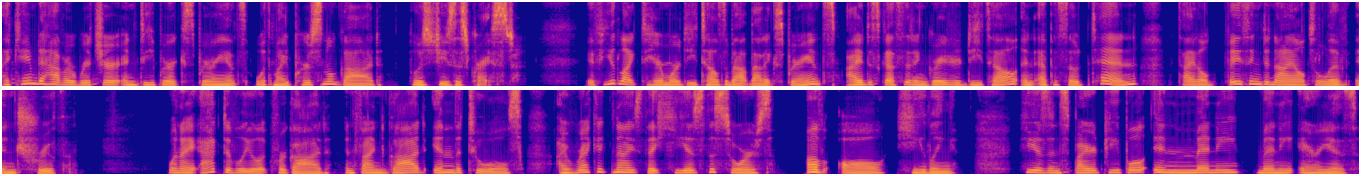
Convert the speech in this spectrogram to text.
I came to have a richer and deeper experience with my personal God, who is Jesus Christ. If you'd like to hear more details about that experience, I discuss it in greater detail in episode 10, titled Facing Denial to Live in Truth. When I actively look for God and find God in the tools, I recognize that He is the source of all healing. He has inspired people in many, many areas.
